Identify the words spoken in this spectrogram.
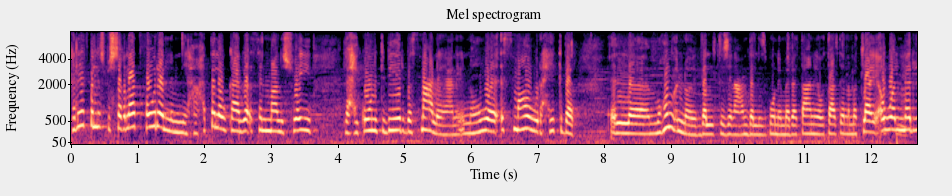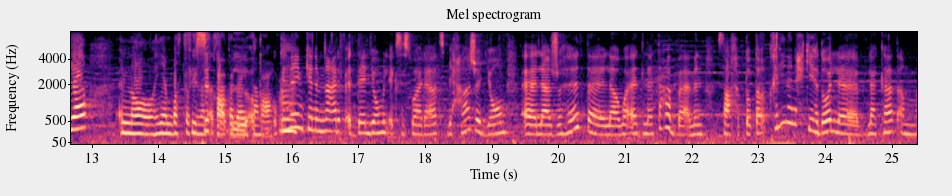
خليها تبلش بالشغلات فورا المنيحة حتى لو كان رأس المال شوي رح يكون كبير بس ما عليه يعني إنه هو اسمها ورح يكبر. المهم إنه يضل تجي لعند الزبونة مرة ثانية وثالثه لما تلاقي أول مرة إنه هي انبسطت في ثقة بالقطعه وكنا يمكن بنعرف قد إيه اليوم الإكسسوارات بحاجة اليوم آه، لجهد آه، لوقت لتعب من صاحبته طيب خلينا نحكي هدول بلاكات أم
